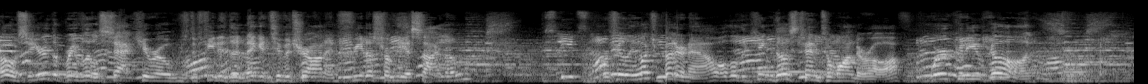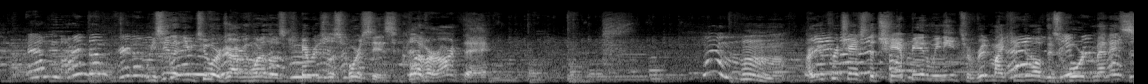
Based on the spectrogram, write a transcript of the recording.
Oh, so you're the brave little sack hero who's defeated the Negativatron and freed us from the asylum? We're feeling much better now, although the king does tend to wander off. Where could he have gone? We see that you two are driving one of those carriageless horses. Clever, aren't they? Hmm. Are you perchance the champion we need to rid my kingdom of this horde menace?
